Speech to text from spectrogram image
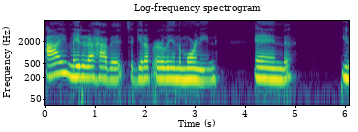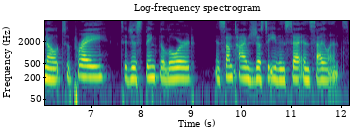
I made it a habit to get up early in the morning and, you know, to pray, to just thank the Lord, and sometimes just to even sit in silence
